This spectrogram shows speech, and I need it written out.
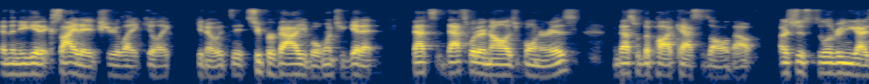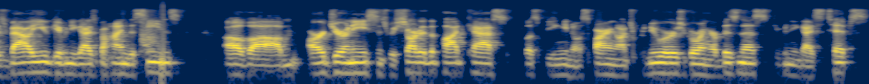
and then you get excited. You're like, you're like, you know, it's it's super valuable once you get it. That's that's what a knowledge boner is, and that's what the podcast is all about. Us just delivering you guys value, giving you guys behind the scenes of um, our journey since we started the podcast, us being, you know, aspiring entrepreneurs, growing our business, giving you guys tips,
